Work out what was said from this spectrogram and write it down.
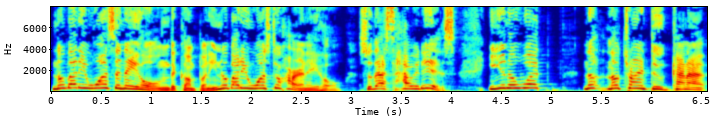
Nobody wants an a-hole in the company. Nobody wants to hire an a-hole. So that's how it is. You know what? Not not trying to kind of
